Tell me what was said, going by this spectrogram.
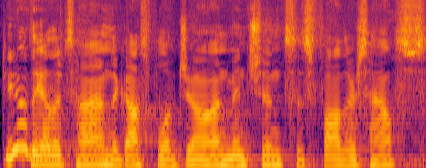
Do you know the other time the Gospel of John mentions his father's house?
